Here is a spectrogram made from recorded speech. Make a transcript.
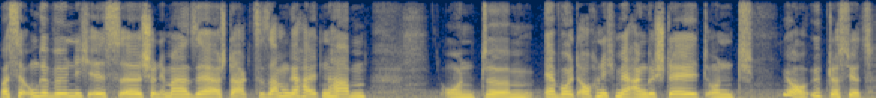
was ja ungewöhnlich ist, äh, schon immer sehr stark zusammengehalten haben. Und ähm, er wollte auch nicht mehr angestellt und ja, übt das jetzt.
